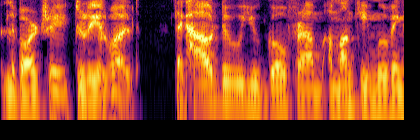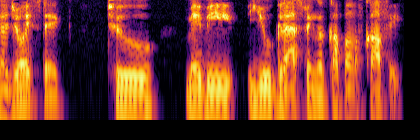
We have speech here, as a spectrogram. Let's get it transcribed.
laboratory to real world? Like, how do you go from a monkey moving a joystick to maybe you grasping a cup of coffee?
